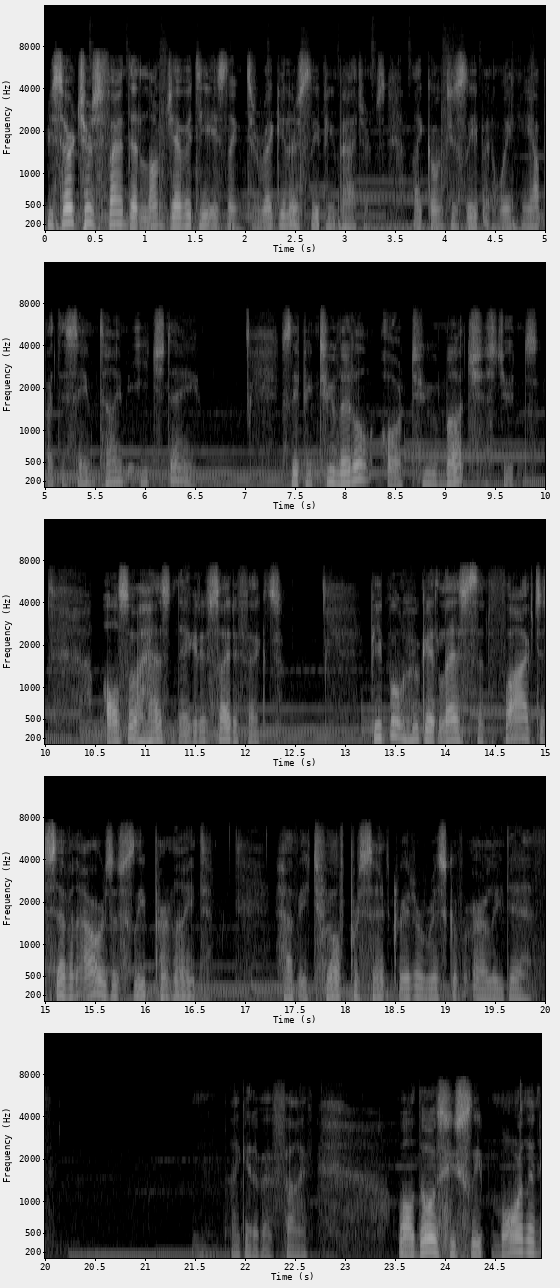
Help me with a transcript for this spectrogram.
Researchers found that longevity is linked to regular sleeping patterns, like going to sleep and waking up at the same time each day. Sleeping too little or too much, students, also has negative side effects. People who get less than 5 to 7 hours of sleep per night have a 12% greater risk of early death. I get about five. While those who sleep more than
